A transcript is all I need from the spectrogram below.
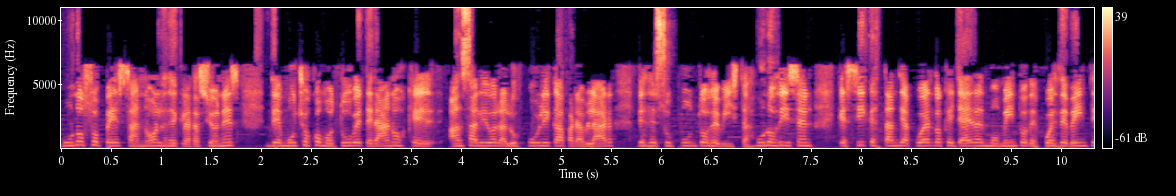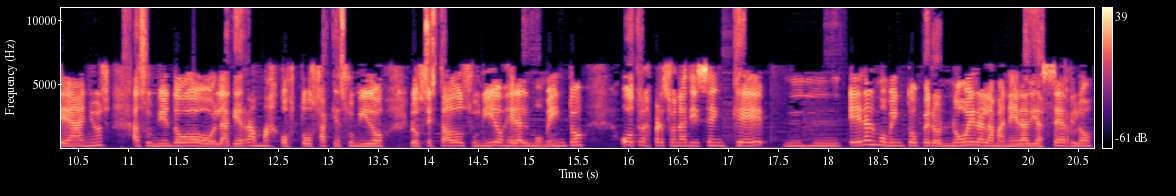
uno sopesa, ¿no? Las declaraciones de muchos como tú, veteranos que han salido a la luz pública para hablar desde sus puntos de vista. Unos dicen que sí, que están de acuerdo, que ya era el momento después de 20 años asumiendo la guerra más costosa que ha asumido los Estados Unidos, era el momento. Otras personas dicen que mm, era el momento, pero no era la manera de hacerlo,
